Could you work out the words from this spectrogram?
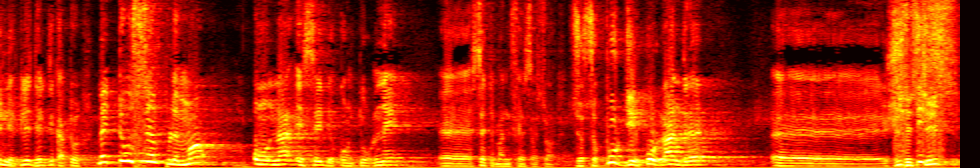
une église d'église catholique. Mais tout simplement, on a essayé de contourner euh, cette manifestation. C'est pour dire, pour rendre euh, justice,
